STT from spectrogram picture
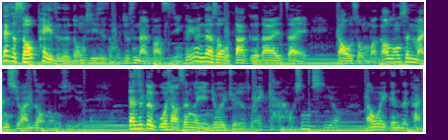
那个时候配着的东西是什么？就是南方四剑客，因为那时候我大哥大概在高中吧，高中生蛮喜欢这种东西的，但是对国小生而言就会觉得说，哎、看好新奇哦，然后我也跟着看，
